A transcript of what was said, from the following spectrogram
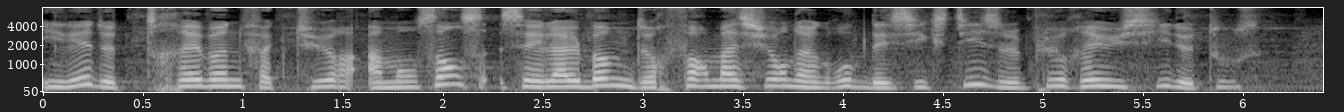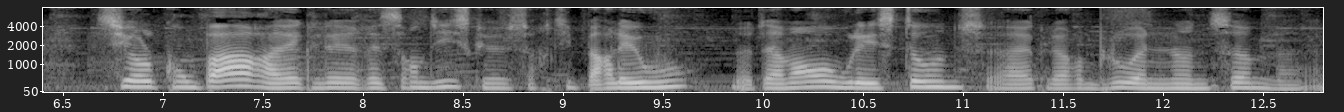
il est de très bonne facture. À mon sens, c'est l'album de reformation d'un groupe des 60s le plus réussi de tous. Si on le compare avec les récents disques sortis par les Who, notamment, ou les Stones avec leur Blue and Lonesome, euh,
